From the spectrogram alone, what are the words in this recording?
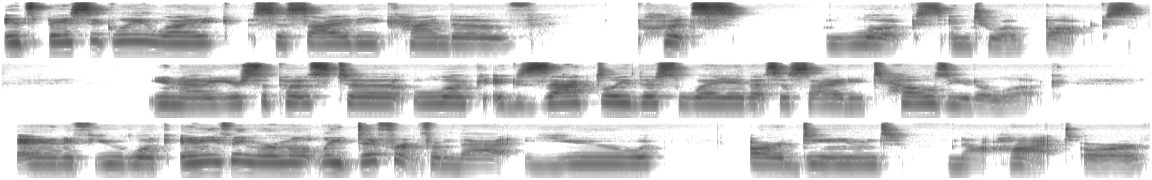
it's basically like society kind of puts looks into a box. You know, you're supposed to look exactly this way that society tells you to look. And if you look anything remotely different from that, you are deemed not hot or,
